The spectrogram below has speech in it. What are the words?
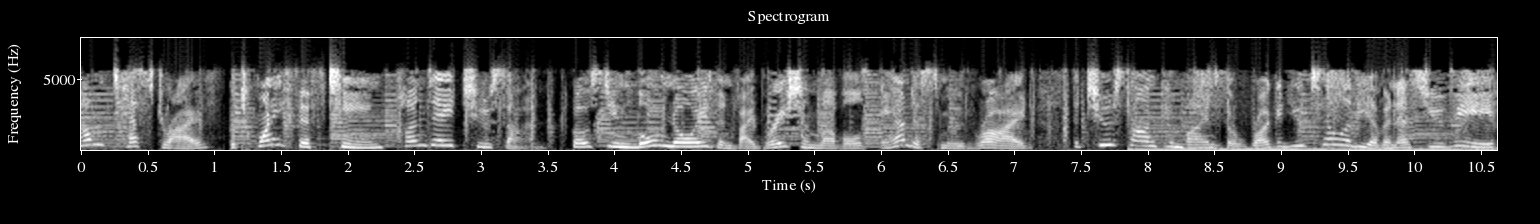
Come test drive the 2015 Hyundai Tucson. Boasting low noise and vibration levels and a smooth ride, the Tucson combines the rugged utility of an SUV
